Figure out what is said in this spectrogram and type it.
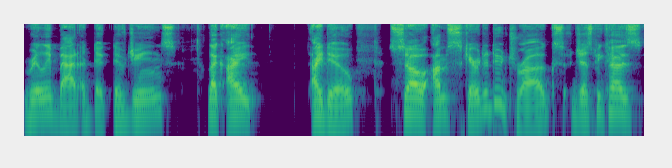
really bad addictive genes. Like I I do. So I'm scared to do drugs just because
